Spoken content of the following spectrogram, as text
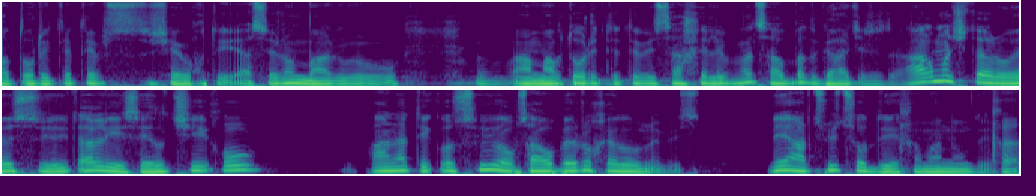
ავტორიტეტებს შევხვდი ასე რომ ამ ავტორიტეტების სახელებმაც ალბათ გააჭირეს. აღმოჩნდა რომ ეს იტალიის ელჩი იყო ფანატიკოსი საოპერო ხელოვნების. მე არც ვიცოდი ხა მანამდე. ხო.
